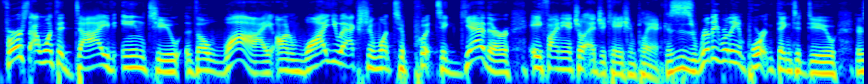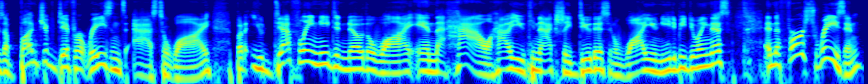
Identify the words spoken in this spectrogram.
first, I want to dive into the why on why you actually want to put together a financial education plan because this is a really, really important thing to do. There's a bunch of different reasons as to why, but you definitely need to know the why and the how, how you can actually do this and why you need to be doing this. And the first reason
